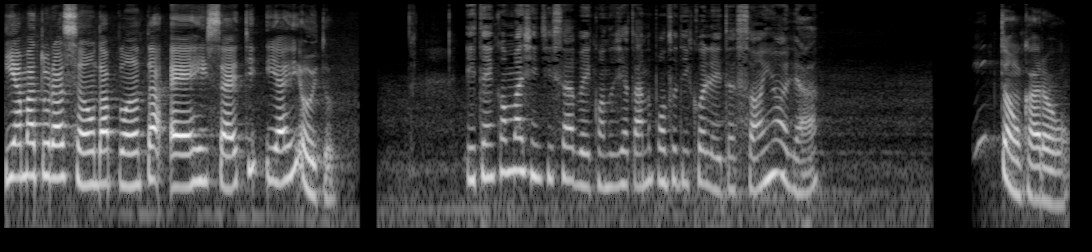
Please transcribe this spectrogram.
e a maturação da planta, R7 e R8. E tem como a gente saber quando já está no ponto de colheita só em olhar? Então, Carol,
